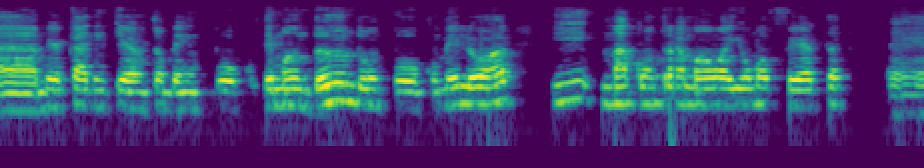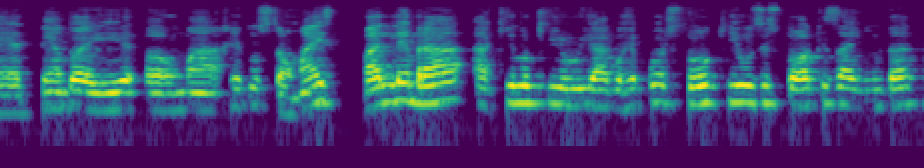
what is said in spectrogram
uh, mercado interno também um pouco, demandando um pouco melhor, e na contramão aí uma oferta é, tendo aí uma redução. Mas vale lembrar aquilo que o Iago reforçou, que os estoques ainda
